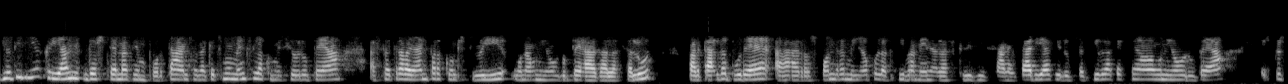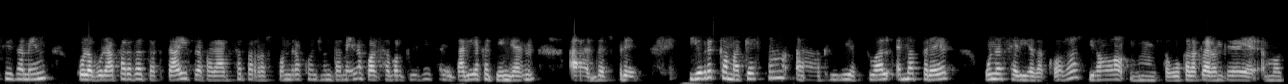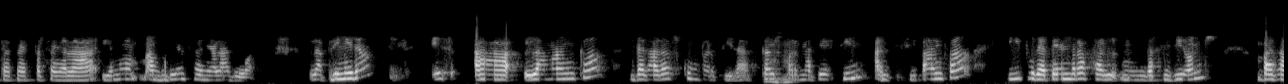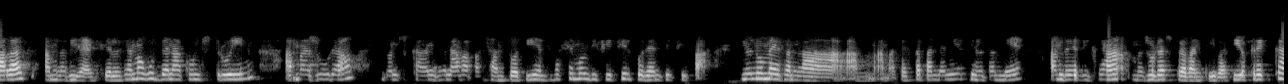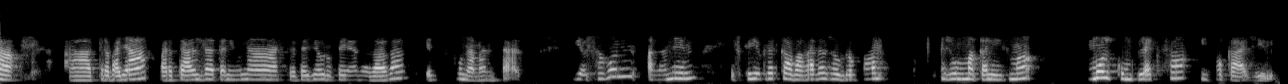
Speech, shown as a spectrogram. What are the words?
jo diria que hi ha dos temes importants. En aquests moments la Comissió Europea està treballant per construir una Unió Europea de la Salut per tal de poder eh, respondre millor col·lectivament a les crisis sanitàries i l'objectiu d'aquesta Unió Europea és precisament col·laborar per detectar i preparar-se per respondre conjuntament a qualsevol crisi sanitària que tinguem eh, després. I jo crec que amb aquesta eh, crisi actual hem après una sèrie de coses. Jo mm, segur que la Clara en té moltes més per assenyalar i em, em volia assenyalar dues. La primera és uh, la manca de dades compartides que ens uh -huh. permetessin anticipar-nos i poder prendre decisions basades en l'evidència. Les hem hagut d'anar construint a mesura doncs, que ens anava passant tot i ens va ser molt difícil poder anticipar, no només amb, la, amb, amb aquesta pandèmia, sinó també en realitzar mesures preventives. Jo crec que eh, treballar per tal de tenir una estratègia europea de dades és fonamental. I el segon element és que jo crec que a vegades Europa és un mecanisme molt complexa i poc àgil.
